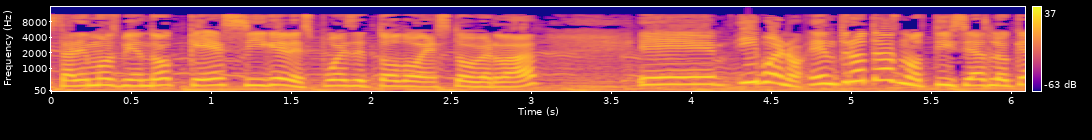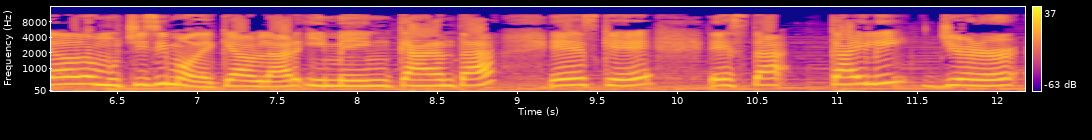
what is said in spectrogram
estaremos viendo qué sigue después de todo esto, ¿verdad? Eh, y bueno, entre otras noticias, lo que ha dado muchísimo de qué hablar y me encanta es que esta Kylie Jenner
